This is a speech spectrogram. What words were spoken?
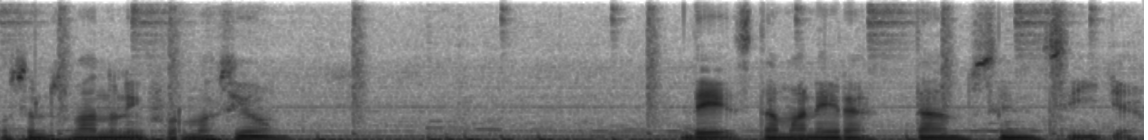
o se nos manda una información de esta manera tan sencilla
